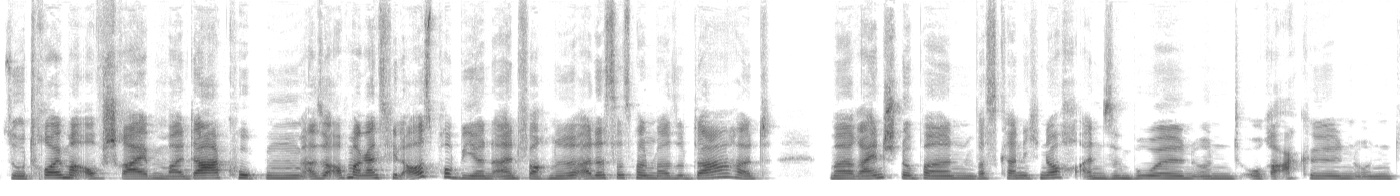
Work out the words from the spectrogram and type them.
So Träume aufschreiben, mal da gucken, also auch mal ganz viel ausprobieren einfach, ne? Alles, was man mal so da hat, mal reinschnuppern, was kann ich noch an Symbolen und Orakeln und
